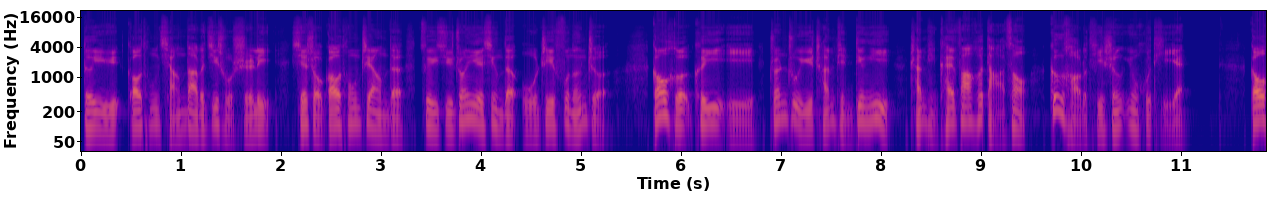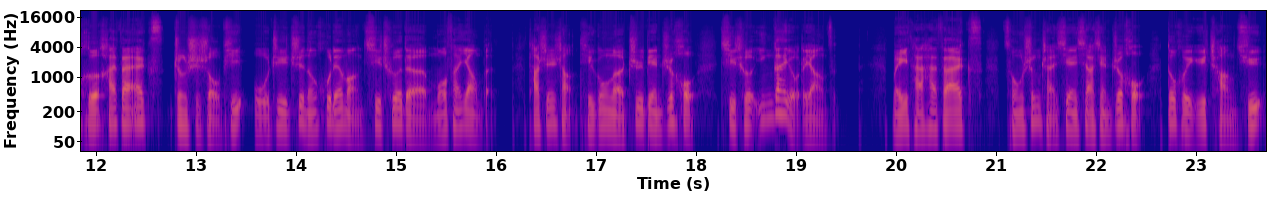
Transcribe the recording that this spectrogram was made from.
得益于高通强大的基础实力，携手高通这样的最具专业性的 5G 赋能者。高和可以以专注于产品定义、产品开发和打造，更好的提升用户体验。高和 HiFi X 正是首批 5G 智能互联网汽车的模范样本，它身上提供了质变之后汽车应该有的样子。每一台 HiFi X 从生产线下线之后，都会与厂区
